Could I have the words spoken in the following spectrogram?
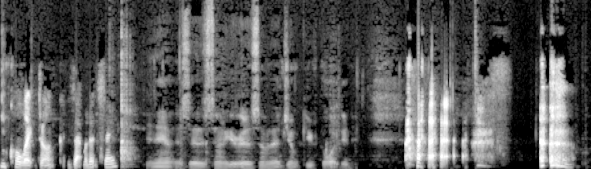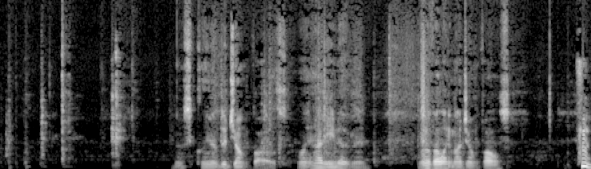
You collect junk. Is that what it said? Yeah, it says it's time to get rid of some of that junk you've collected. Let's clean up the junk files. Like, how do you know, man? What if I like my junk files? Hmm.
